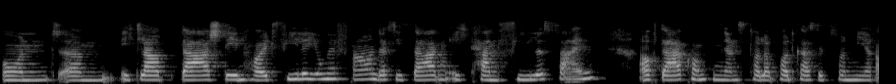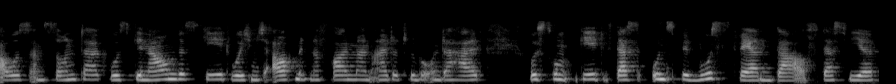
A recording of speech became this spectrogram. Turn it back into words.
Und ähm, ich glaube, da stehen heute viele junge Frauen, dass sie sagen, ich kann vieles sein. Auch da kommt ein ganz toller Podcast jetzt von mir raus am Sonntag, wo es genau um das geht, wo ich mich auch mit einer Frau in meinem Alter drüber unterhalte, wo es darum geht, dass uns bewusst werden darf, dass wir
